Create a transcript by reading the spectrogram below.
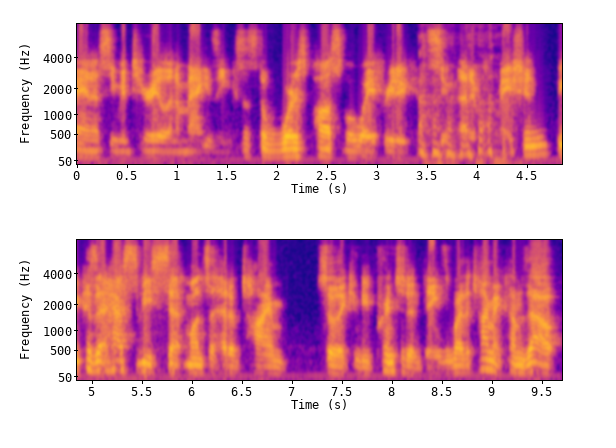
fantasy material in a magazine because it's the worst possible way for you to consume that information because it has to be set months ahead of time so that it can be printed and things. And by the time it comes out,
